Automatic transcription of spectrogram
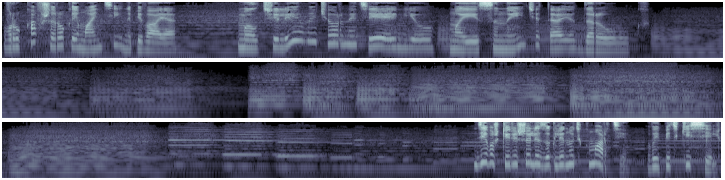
в рукав широкой мантии, напевая «Молчаливой черной тенью мои сны читает друг». Девушки решили заглянуть к Марте, выпить кисель.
